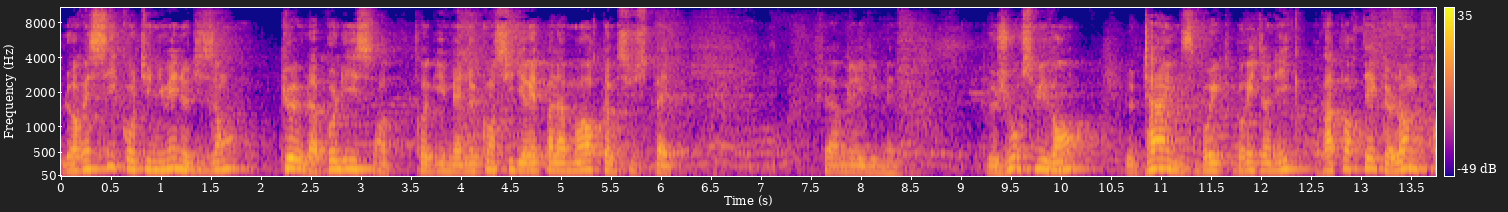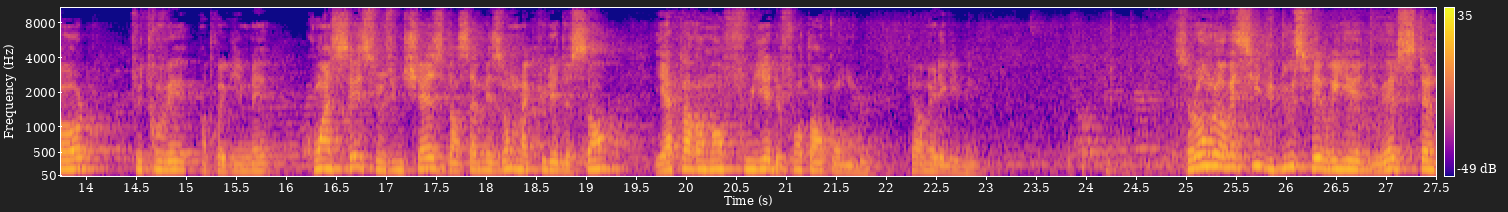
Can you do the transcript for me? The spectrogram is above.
Le récit continuait ne disant que la police, ne considérait pas la mort comme suspecte. Fermez les guillemets. Le jour suivant, le Times britannique rapportait que Langford fut trouvé, entre guillemets, coincé sous une chaise dans sa maison maculée de sang et apparemment fouillé de fond en comble. Fermez les guillemets. Selon le récit du 12 février du Elston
